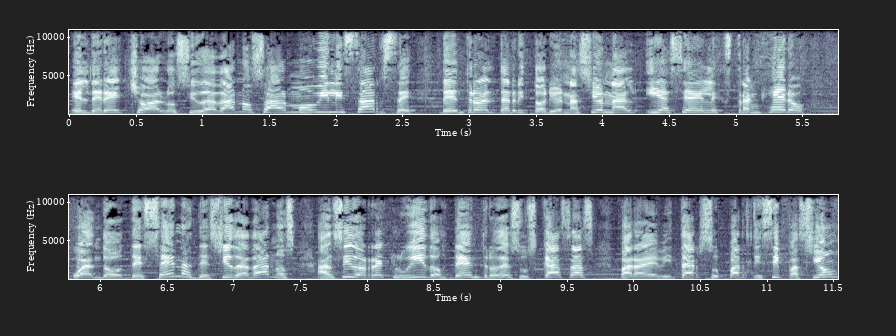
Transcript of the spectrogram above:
el derecho a los ciudadanos a movilizarse dentro del territorio nacional y hacia el extranjero, cuando decenas de ciudadanos han sido recluidos dentro de sus casas para evitar su participación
